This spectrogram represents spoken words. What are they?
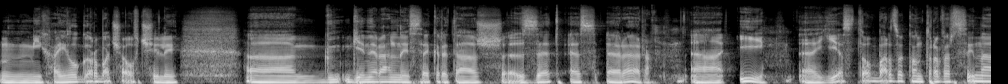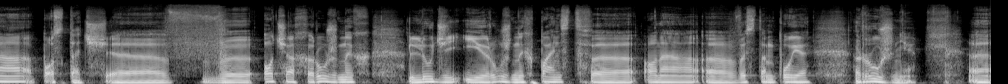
Michail Gorbaczow, czyli generalny sekretarz ZSRR. I jest to bardzo kontrowersyjna postać w oczach różnych ludzi i różnych państw. Ona występuje różnie. E,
